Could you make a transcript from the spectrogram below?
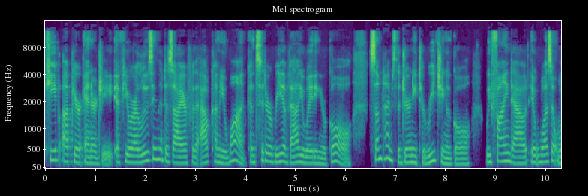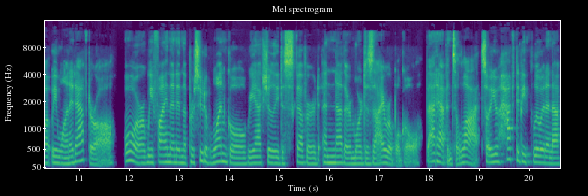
Keep up your energy. If you are losing the desire for the outcome you want, consider reevaluating your goal. Sometimes the journey to reaching a goal, we find out it wasn't what we wanted after all. Or we find that in the pursuit of one goal, we actually discovered another more desirable goal. That happens a lot. So you have to be fluid enough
